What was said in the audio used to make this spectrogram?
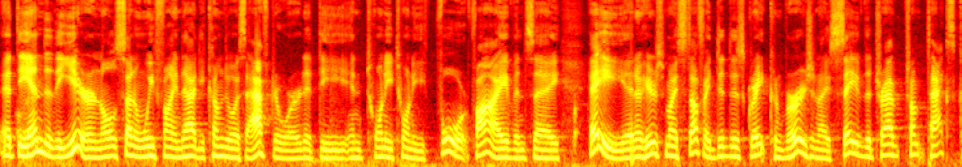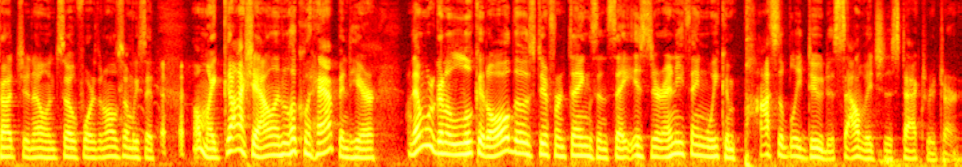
at the end of the year, and all of a sudden we find out you come to us afterward at the in twenty twenty four five and say, "Hey, you know, here's my stuff. I did this great conversion. I saved the tra- Trump tax cut, you know, and so forth." And all of a sudden we said, "Oh my gosh, Alan, look what happened here." Then we're going to look at all those different things and say, "Is there anything we can possibly do to salvage this tax return?"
